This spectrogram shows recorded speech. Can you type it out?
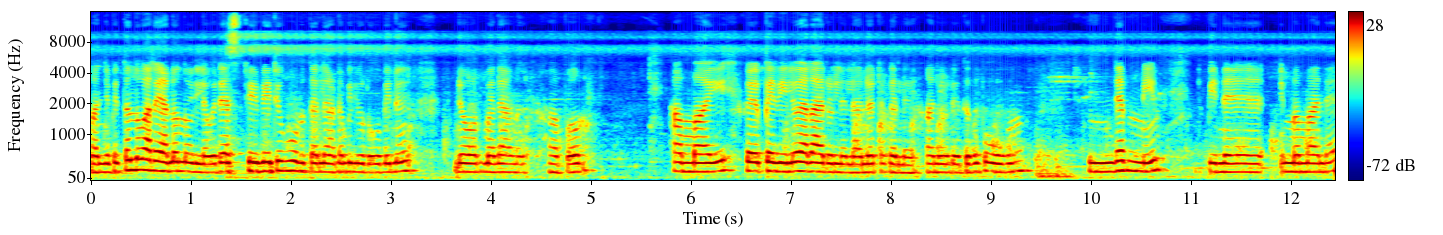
മഞ്ഞപ്പിത്തം എന്ന് പറയാനൊന്നുമില്ല. ഒരു എസ് ടി ബിറ്റ് കൂടുതലാണ്. ബിലിറൂബിന് നോർമലാണ് അപ്പം അമ്മായി പെരിയിൽ വേറെ ആരുമില്ലല്ലോ അതിനൊറ്റക്കല്ലേ അനുവിന്റെ അടുത്തേക്ക് പോകും. എന്റെ അമ്മയും പിന്നെ ഇമ്മമ്മാന്റെ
